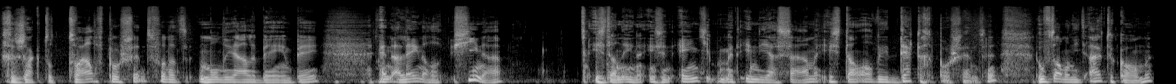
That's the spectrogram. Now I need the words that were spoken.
gezakt tot 12% van het mondiale BNP. En alleen al China is dan in, in zijn eentje met India samen is dan alweer 30 procent. Dat hoeft allemaal niet uit te komen.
